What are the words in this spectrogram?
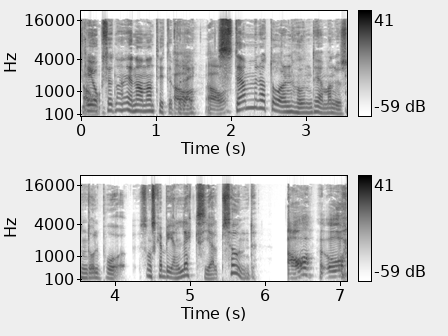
Det är ja. också en, en, annan titel på ja, dig. Ja. Stämmer det att du har en hund hemma nu som, på, som ska bli en läxhjälpshund? Ja. Och,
